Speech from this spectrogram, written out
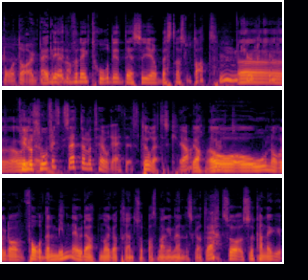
både og? Begge det, for jeg tror det er det som gir best resultat. Mm, kult, Eh, kult. Uh, Filosofisk sett eller teoretisk? Teoretisk. Ja, Ja, og, og, og når jeg da, Fordelen min er jo det at når jeg har trent såpass mange mennesker etter hvert, så, så kan jeg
